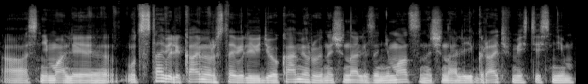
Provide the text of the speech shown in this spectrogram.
а, снимали, вот ставили камеру, ставили видеокамеру и начинали заниматься, начинали играть вместе с ним.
